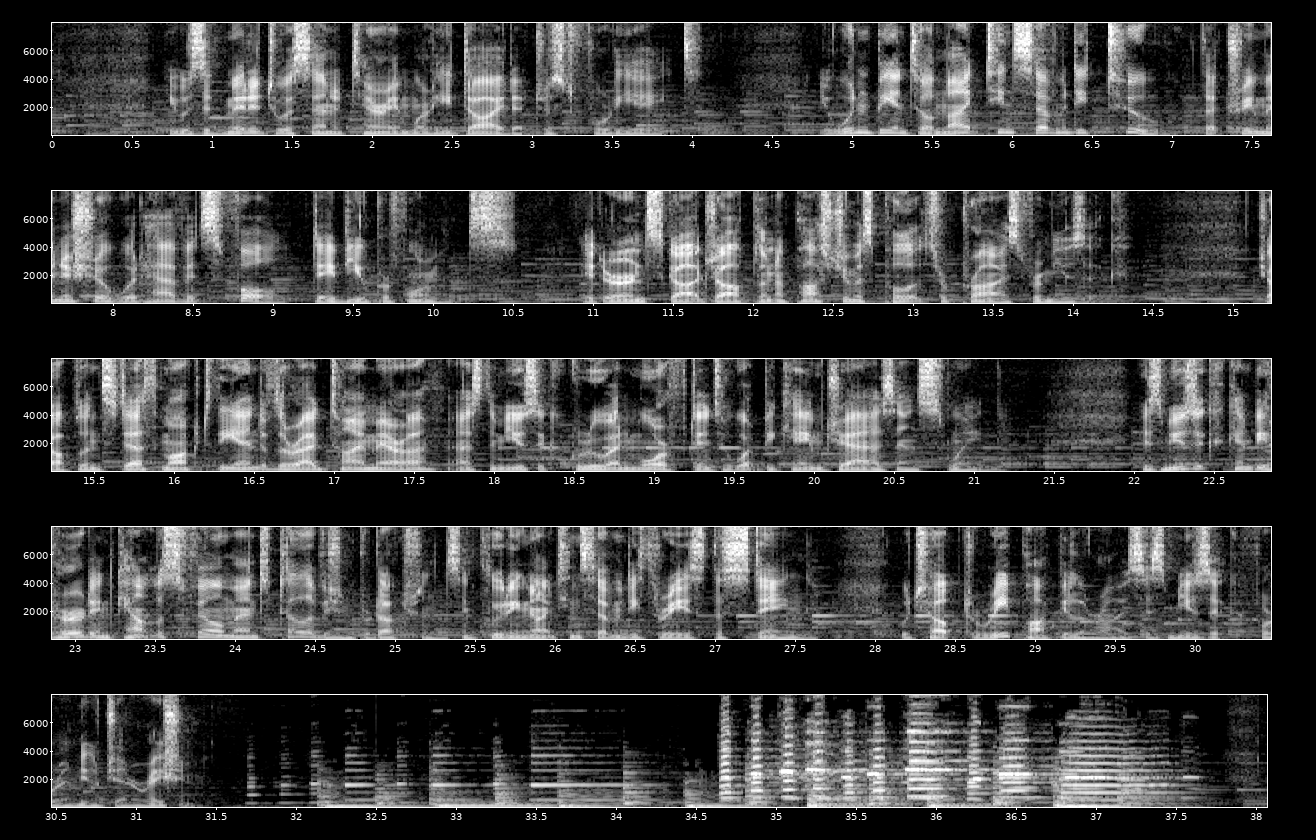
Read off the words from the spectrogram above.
He was admitted to a sanitarium where he died at just 48. It wouldn't be until 1972 that Tree Treemonisha would have its full debut performance. It earned Scott Joplin a posthumous Pulitzer Prize for music. Joplin's death marked the end of the ragtime era as the music grew and morphed into what became jazz and swing. His music can be heard in countless film and television productions, including 1973's The Sting, which helped repopularize his music for a new generation.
